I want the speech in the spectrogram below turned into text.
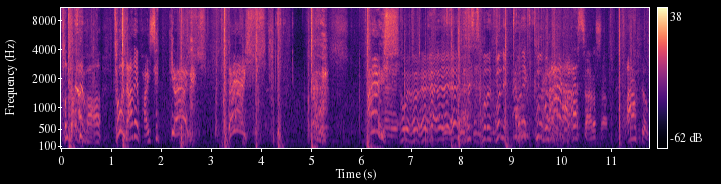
더 나대 봐. 더 나대 봐, 이 새끼야. 아이씨. 아이씨. 그만, 그만해. 그만해, 그만해. 아, 알았어, 알았어. 알았다고.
